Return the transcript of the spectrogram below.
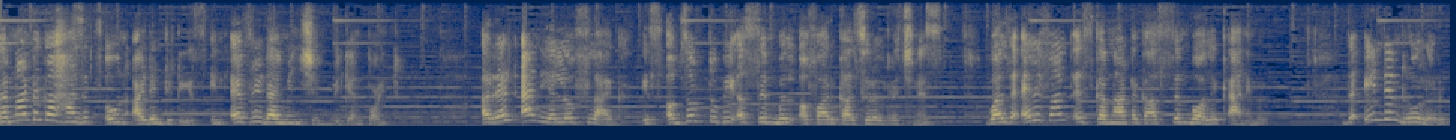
Karnataka has its own identities in every dimension we can point. A red and yellow flag is observed to be a symbol of our cultural richness, while the elephant is Karnataka's symbolic animal. The Indian roller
